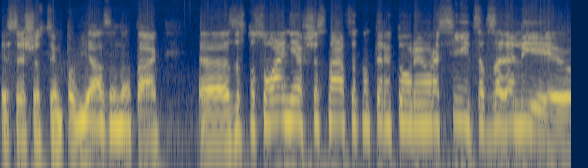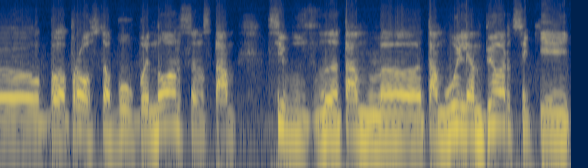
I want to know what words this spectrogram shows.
і все, що з цим пов'язано. Так застосування F-16 на територію Росії це взагалі е, просто був би нонсенс. Там всі там, е, там Уільям Бьордс, який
